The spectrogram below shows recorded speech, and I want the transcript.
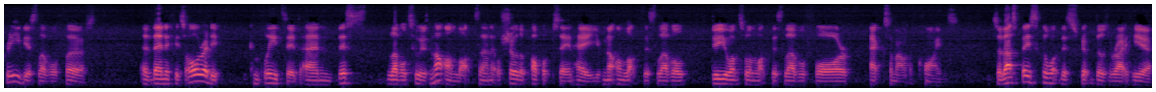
previous level first. And then if it's already completed and this level two is not unlocked, then it'll show the pop-up saying, "Hey, you've not unlocked this level. Do you want to unlock this level for X amount of coins?" So that's basically what this script does right here.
